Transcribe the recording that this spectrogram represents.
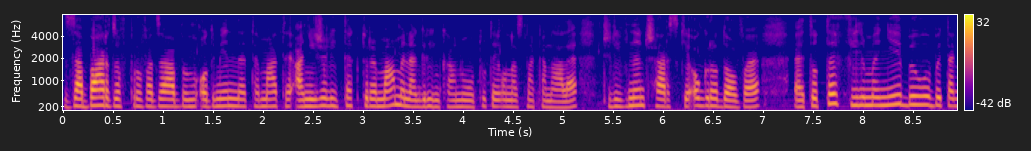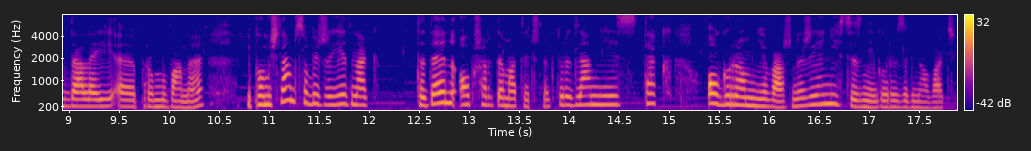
za bardzo wprowadzałabym odmienne tematy, aniżeli te, które mamy na Green Canu tutaj u nas na kanale, czyli wnętrzarskie, ogrodowe, e, to te filmy nie byłyby tak dalej promowane. I pomyślałam sobie, że jednak ten obszar tematyczny, który dla mnie jest tak ogromnie ważny, że ja nie chcę z niego rezygnować.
